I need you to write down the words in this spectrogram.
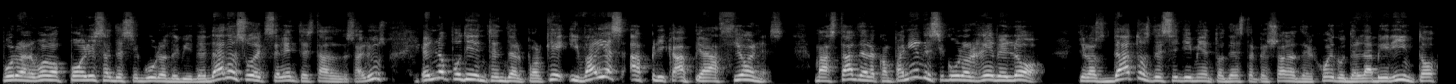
por una nueva póliza de seguro de vida. Dado su excelente estado de salud, él no podía entender por qué y varias aplicaciones más tarde la compañía de seguro reveló que los datos de seguimiento de esta persona del juego del laberinto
